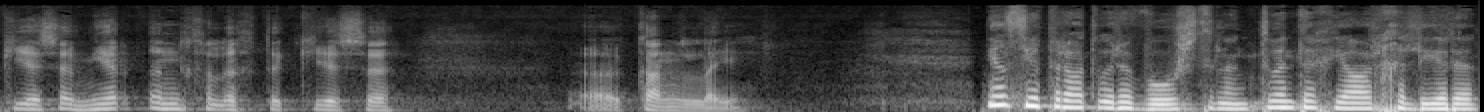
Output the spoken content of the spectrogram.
keuse, meer ingeligte keuse uh, kan lei. Niels jy praat oor 'n worsteling 20 jaar gelede.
